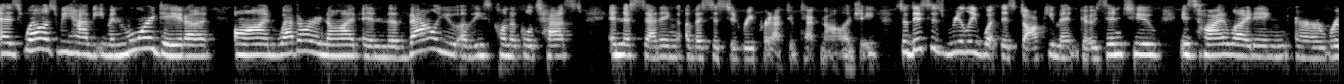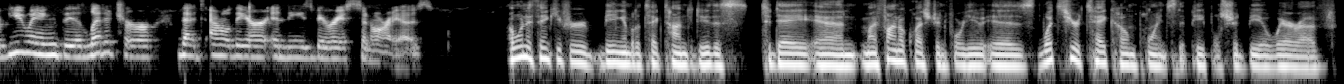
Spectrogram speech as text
as well as we have even more data on whether or not and the value of these clinical tests in the setting of assisted reproductive technology. So this is really what this document goes into is highlighting or reviewing the literature that's out there in these various scenarios. I want to thank you for being able to take time to do this today. And my final question for you is what's your take home points that people should be aware of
